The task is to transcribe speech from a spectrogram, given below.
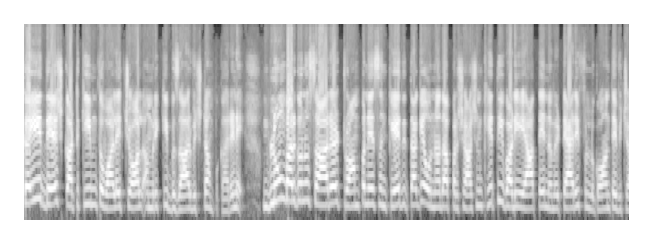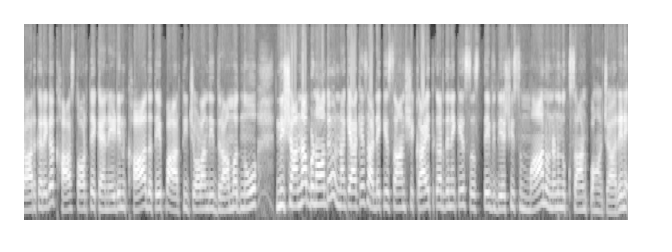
ਕਈ ਦੇਸ਼ ਘੱਟ ਕੀਮਤ ਵਾਲੇ ਚੌਲ ਅਮਰੀਕੀ ਬਾਜ਼ਾਰ ਵਿੱਚ ਡੰਪ ਕਰ ਰਹੇ ਨੇ। ਬਲੂਮਬਰਗ ਅਨੁਸਾਰ ਟਰੰਪ ਨੇ ਸੰਕੇਤ ਦਿੱਤਾ ਕਿ ਉਹਨਾਂ ਦਾ ਪ੍ਰਸ਼ਾਸਨ ਖੇਤੀਬਾੜੀ ਆਯਾਤ ਤੇ ਨਵੇਂ ਟੈਰਿਫ ਲਗਾਉਣ ਤੇ ਵਿਚਾਰ ਕਰੇਗਾ। ਖਾਸ ਤੌਰ ਤੇ ਕੈਨੇਡੀਅਨ ਖਾਦ ਅਤੇ ਭਾਰਤੀ ਚੌਲਾਂ ਦੀ ਦਰਾਮਦ ਨੂੰ ਨਿਸ਼ਾਨਾ ਬਣਾਉਂਦੇ ਉਹਨਾਂ ਕਿਹਾ ਕਿ ਸਾਡੇ ਕਿਸਾਨ ਸ਼ਿਕਾਇਤ ਕਰਦੇ ਨੇ ਕਿ ਸਸਤੇ ਵਿਦੇਸ਼ੀ ਸਮਾਨ ਉਹਨਾਂ ਨੂੰ ਨੁਕਸਾਨ ਪਹੁੰਚਾ ਰਹੇ ਨੇ।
